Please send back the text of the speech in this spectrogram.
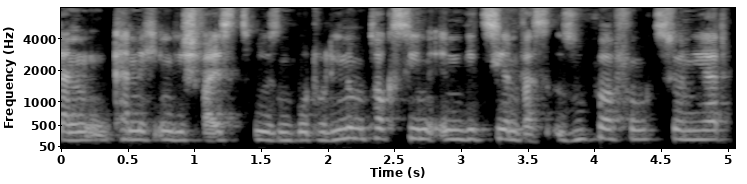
Dann kann ich in die Schweißdrüsen Botulinumtoxin injizieren, was super funktioniert.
